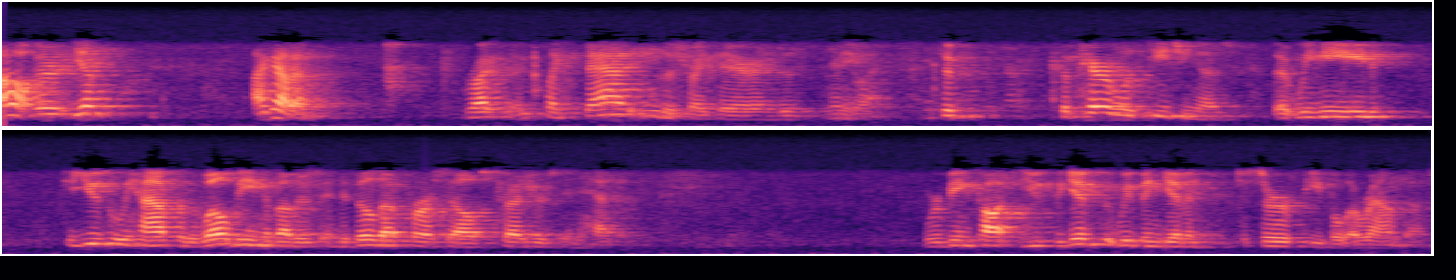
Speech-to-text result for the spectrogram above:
Oh, there. Yep. I got a right. It's like bad English right there, and just anyway. To, the parable is teaching us that we need to use what we have for the well-being of others and to build up for ourselves treasures in heaven. We're being taught to use the gifts that we've been given to serve people around us,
